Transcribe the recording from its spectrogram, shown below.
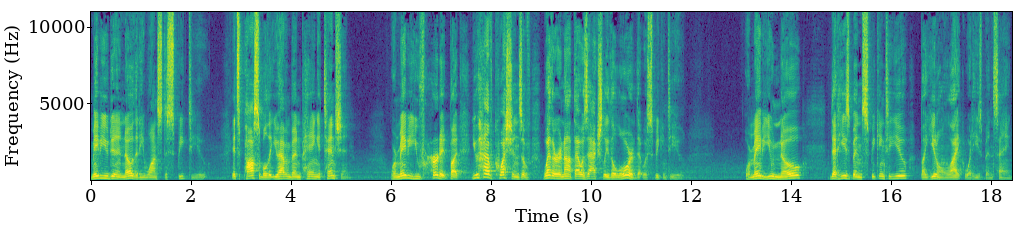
Maybe you didn't know that He wants to speak to you. It's possible that you haven't been paying attention. Or maybe you've heard it, but you have questions of whether or not that was actually the Lord that was speaking to you. Or maybe you know that He's been speaking to you, but you don't like what He's been saying.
